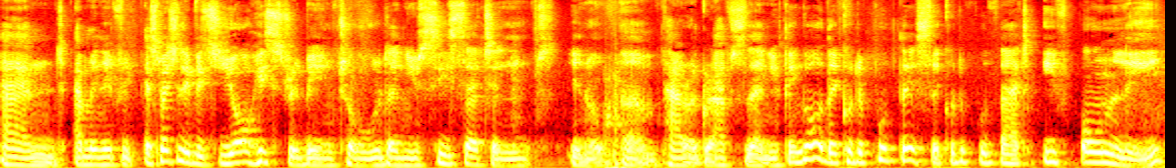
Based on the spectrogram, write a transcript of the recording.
And I mean, if it, especially if it's your history being told, and you see certain, you know, um, paragraphs, then you think, oh, they could have put this, they could have put that, if only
